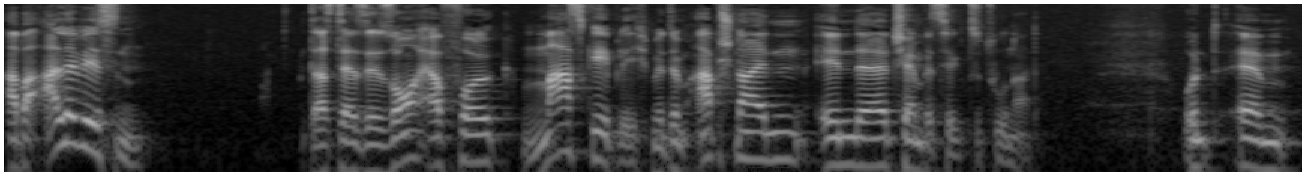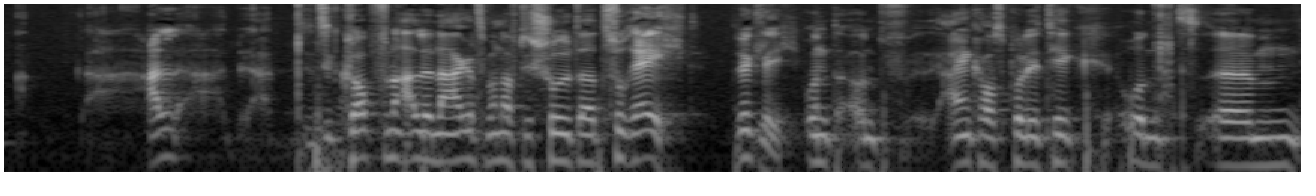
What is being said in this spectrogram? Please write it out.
aber alle wissen, dass der Saisonerfolg maßgeblich mit dem Abschneiden in der Champions League zu tun hat. Und ähm, all, sie klopfen alle Nagelsmann auf die Schulter, zu Recht. Wirklich. Und, und Einkaufspolitik und ähm,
